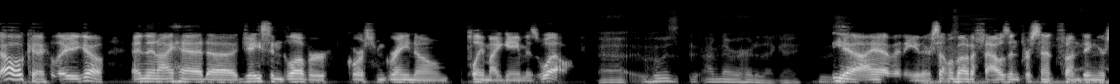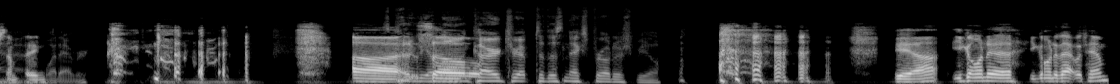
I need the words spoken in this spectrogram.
Oh, okay. Well, there you go. And then I had uh, Jason Glover, of course, from Grey Gnome, play my game as well. Uh, who's? I've never heard of that guy. Who's, Yeah, I haven't either. Something about a thousand percent funding or uh, something. whatever. Uh, gonna be a so long car trip to this next Protospiel. yeah, you going to you going to that with him?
